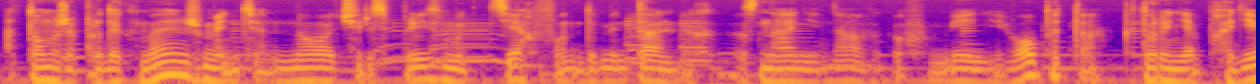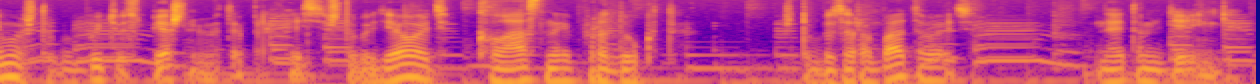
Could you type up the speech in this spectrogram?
о том же продукт-менеджменте, но через призму тех фундаментальных знаний, навыков, умений, опыта, которые необходимы, чтобы быть успешными в этой профессии, чтобы делать классные продукты, чтобы зарабатывать на этом деньги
